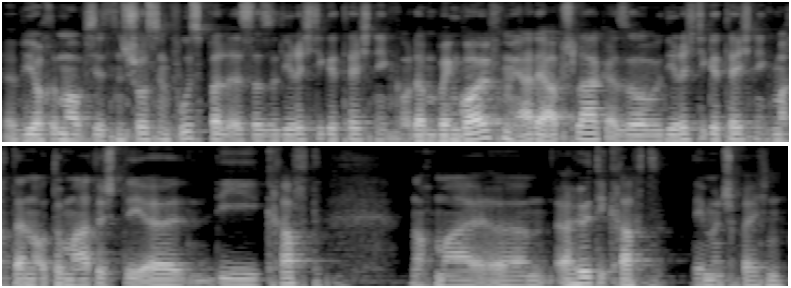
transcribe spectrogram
wie auch immer, ob es jetzt ein Schuss im Fußball ist, also die richtige Technik oder beim Golfen, ja, der Abschlag, also die richtige Technik macht dann automatisch die, äh, die Kraft nochmal, ähm, erhöht die Kraft dementsprechend.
